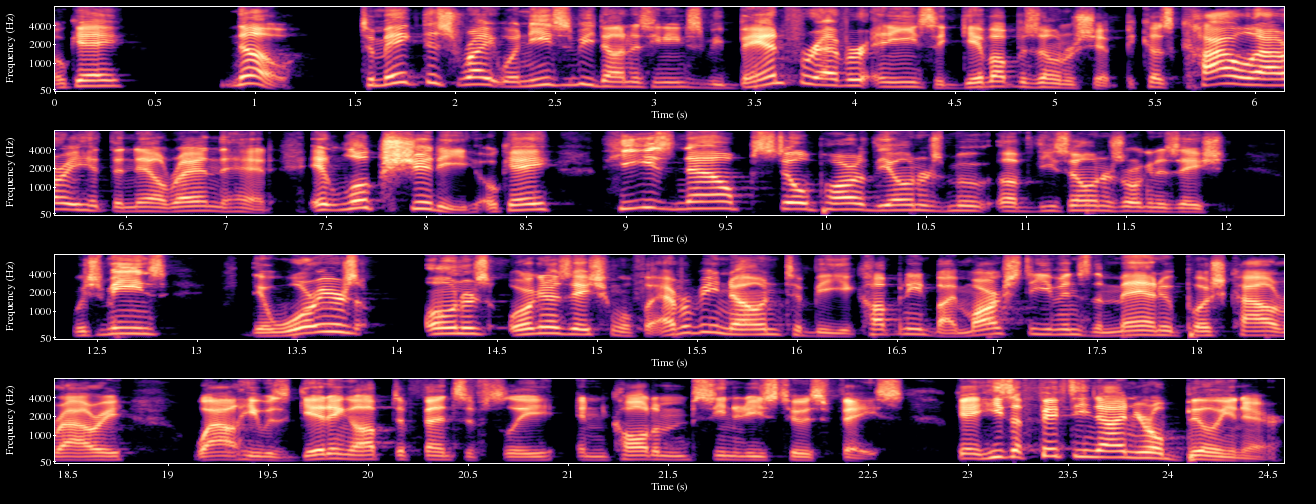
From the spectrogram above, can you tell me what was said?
Okay, no. To make this right, what needs to be done is he needs to be banned forever and he needs to give up his ownership because Kyle Lowry hit the nail right in the head. It looks shitty. Okay, he's now still part of the owners move of these owners organization, which means the Warriors owners organization will forever be known to be accompanied by Mark Stevens, the man who pushed Kyle Lowry while he was getting up defensively and called him obscenities to his face. Okay, he's a 59 year old billionaire.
